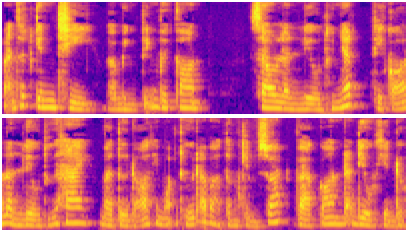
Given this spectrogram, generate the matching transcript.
Bạn rất kiên trì và bình tĩnh với con. Sau lần liều thứ nhất thì có lần liều thứ hai và từ đó thì mọi thứ đã vào tầm kiểm soát và con đã điều khiển được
